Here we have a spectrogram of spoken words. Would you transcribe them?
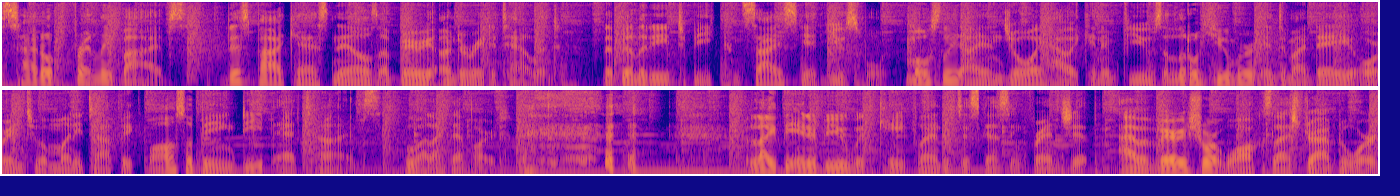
Titled Friendly Vibes. This podcast nails a very underrated talent. The ability to be concise yet useful. Mostly, I enjoy how it can infuse a little humor into my day or into a money topic while also being deep at times. Ooh, I like that part. Like the interview with Kate Flanders discussing friendship. I have a very short walk slash drive to work,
